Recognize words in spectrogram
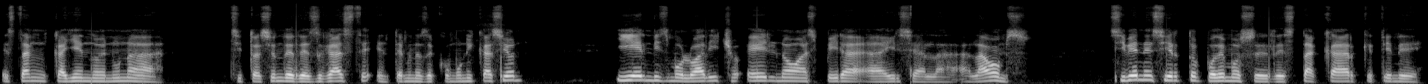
están cayendo en una situación de desgaste en términos de comunicación. Y él mismo lo ha dicho, él no aspira a irse a la, a la OMS. Si bien es cierto, podemos eh, destacar que tiene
